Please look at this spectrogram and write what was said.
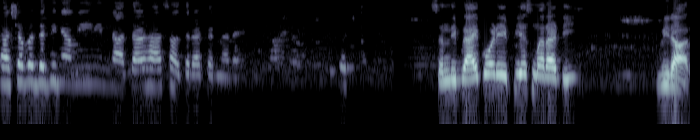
तर अशा पद्धतीने आम्ही नाताळ हा साजरा करणार आहे. संदीप गायकवाड एपीएस मराठी विरार.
